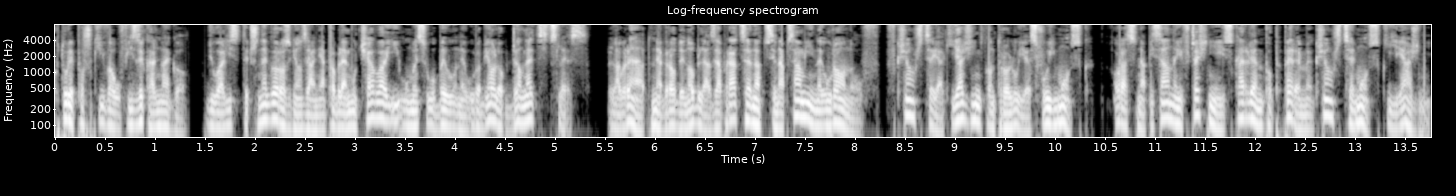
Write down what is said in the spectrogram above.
który poszukiwał fizykalnego, dualistycznego rozwiązania problemu ciała i umysłu był neurobiolog John Etzles. laureat Nagrody Nobla za pracę nad synapsami neuronów, w książce Jak jaźń kontroluje swój mózg, oraz napisanej wcześniej z Karlem Popperem książce Mózg i jaźń,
